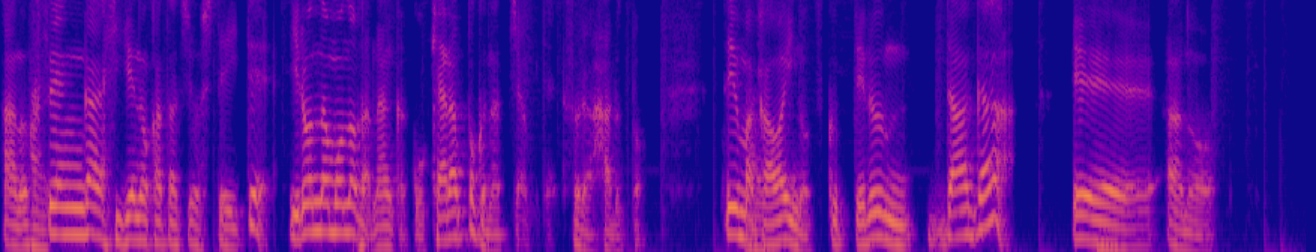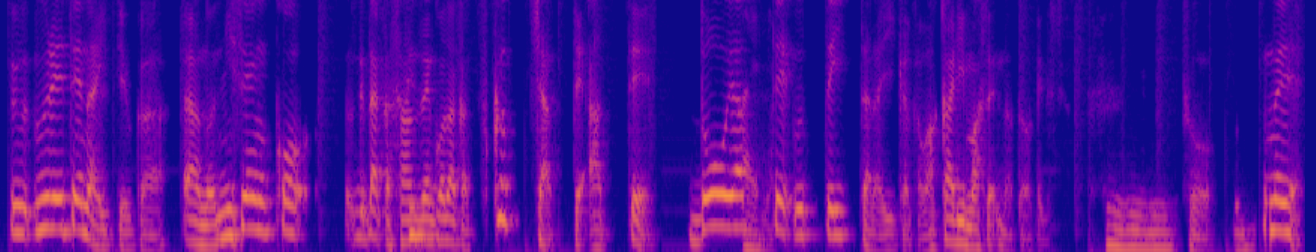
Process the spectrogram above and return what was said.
あの、はい付箋がヒゲの形をしていて、い、ろんなものがなんかこう、キャラっぽくなっちゃうみたいな、それを貼ると。っていう、まあ、はい可愛いのを作ってるんだが、えーあの、う売れてないっていうか、あの、2000個だか3000個だか作っちゃってあって、どうやって売っていったらいいかが分かりませんだったわけですよ。うんうんうん。そう。で、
